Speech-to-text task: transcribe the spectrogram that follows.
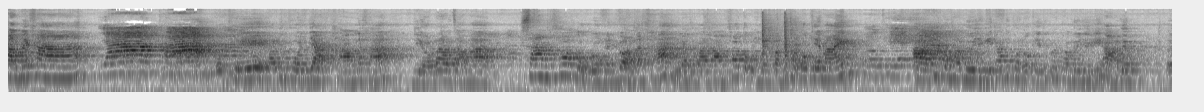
เลยทุกคนอยากทำไหมคะโอเคถ้าทุกคนอยากทำนะคะ เดี๋ยวเราจะมาสร้างข้อตกลงกันก่อนนะคะ เดี๋ยวเราจะมาทำข้อตกลงกันก่อนทุกคนโอเคไหมอ่าทุกคนทำมืออย่างนี้ ถ้าทุกคนโอเค ทุกคนทำมืออย่างนี้อ่าเร็วโอ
